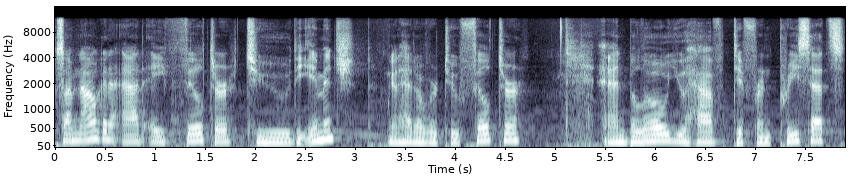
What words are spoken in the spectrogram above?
So I'm now gonna add a filter to the image. I'm gonna head over to filter and below you have different presets.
